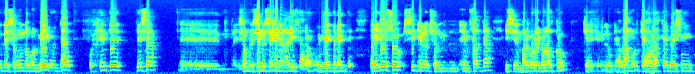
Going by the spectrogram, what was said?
de segundo conmigo y tal, pues gente de esa, eh, hombre, siempre se generaliza, ¿no? Evidentemente, pero yo eso sí que lo he hecho en, en falta y sin embargo reconozco que lo que hablamos, que ahora es que ves un,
